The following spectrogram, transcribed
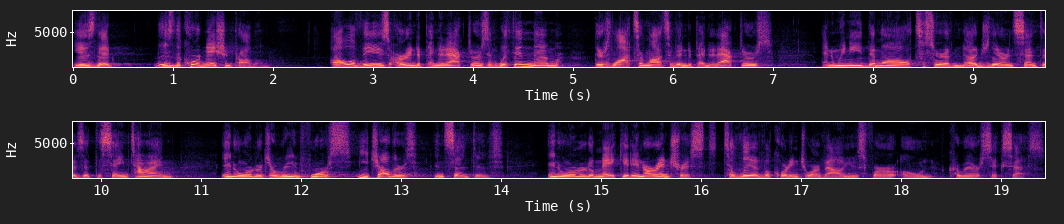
is that is the coordination problem. All of these are independent actors, and within them, there's lots and lots of independent actors. And we need them all to sort of nudge their incentives at the same time in order to reinforce each other's incentives in order to make it in our interest to live according to our values for our own career success.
